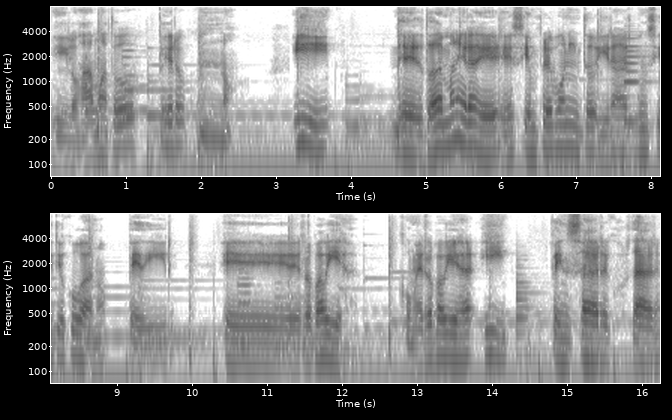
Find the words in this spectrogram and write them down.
y los amo a todos, pero no. Y de todas maneras es, siempre bonito ir a algún sitio cubano, pedir eh, ropa vieja, comer ropa vieja y pensar, recordar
